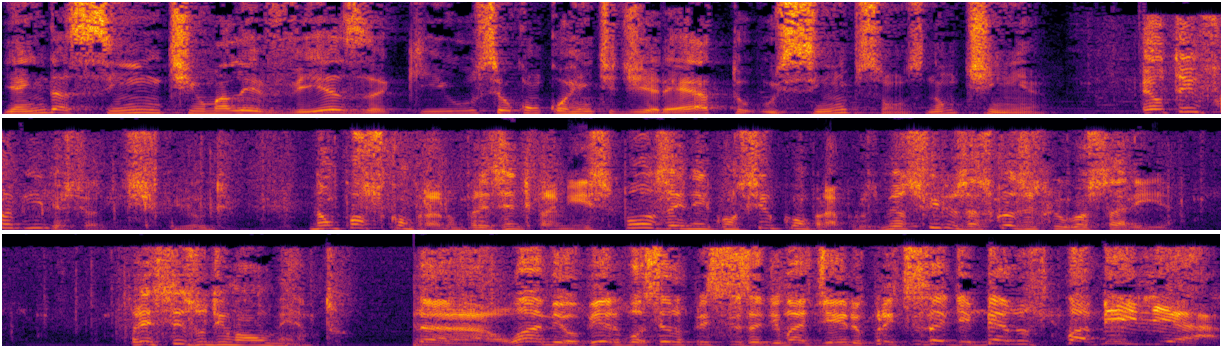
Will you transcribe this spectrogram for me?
E ainda assim tinha uma leveza que o seu concorrente direto, os Simpsons, não tinha. Eu tenho família, Sr. Litchfield. Não posso comprar um presente para minha esposa e nem consigo comprar para os meus filhos as coisas que eu gostaria. Preciso de um aumento. Não, a meu ver, você não precisa de mais dinheiro, precisa de menos família.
